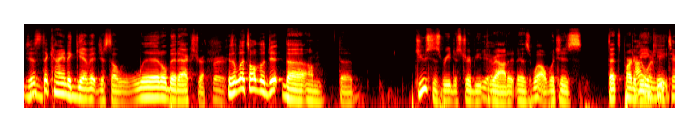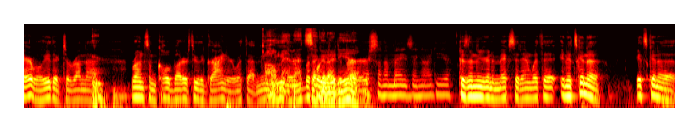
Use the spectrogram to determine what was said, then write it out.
just to kind of give it just a little bit extra Right. because it lets all the di- the um the juices redistribute Yeah. throughout it as well, which is that's part of Probably being wouldn't key. be terrible either to run that, run some cold butter through the grinder with that meat. Oh, man, either that's a before you good do idea. burgers. That's an amazing idea. because then you're gonna mix it in with it, and it's gonna it's gonna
